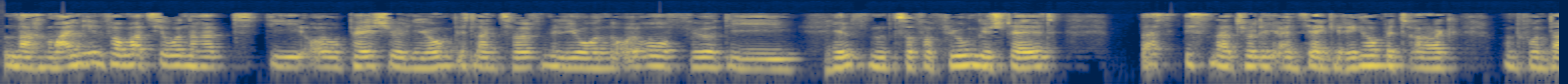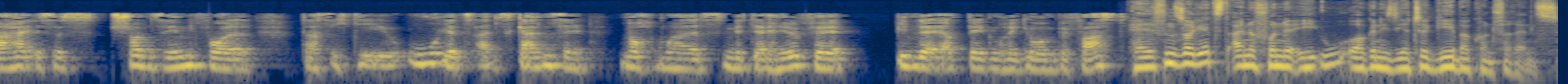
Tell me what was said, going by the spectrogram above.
Nach meinen Informationen hat die Europäische Union bislang 12 Millionen Euro für die Hilfen zur Verfügung gestellt. Das ist natürlich ein sehr geringer Betrag und von daher ist es schon sinnvoll, dass sich die EU jetzt als Ganze nochmals mit der Hilfe in der Erdbebenregion befasst. Helfen soll jetzt eine von der EU organisierte Geberkonferenz.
